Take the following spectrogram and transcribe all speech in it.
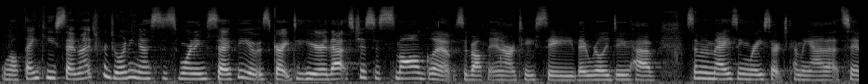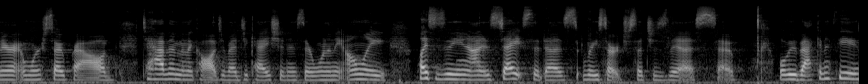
Well, thank you so much for joining us this morning, Sophie. It was great to hear. That's just a small glimpse about the NRTC. They really do have some amazing research coming out of that center, and we're so proud to have them in the College of Education as they're one of the only places in the United States that does research such as this. So we'll be back in a few.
